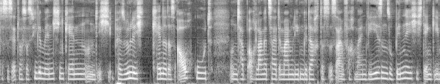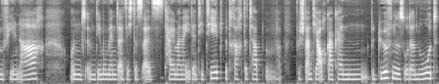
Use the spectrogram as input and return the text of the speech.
Das ist etwas, was viele Menschen kennen und ich persönlich kenne das auch gut und habe auch lange Zeit in meinem Leben gedacht, das ist einfach mein Wesen, so bin ich. Ich denke eben viel nach und in dem Moment, als ich das als Teil meiner Identität betrachtet habe, bestand ja auch gar kein Bedürfnis oder Not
